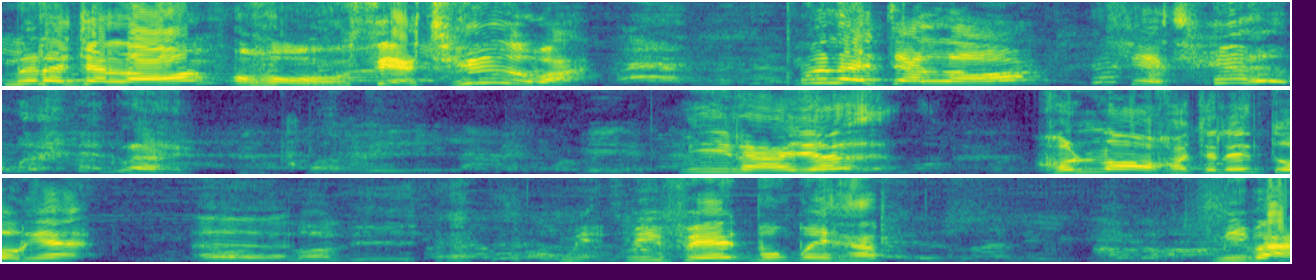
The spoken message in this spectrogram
เมื่อไหรจะร้อง โอ้โห เสียชื่อว่ะ เมื่อไหรจะร้องเสียชื่อมากเลยนี่นาเยอะ คนรอเขาจะเล่นตัวเงี้ย เออรอลี่มีมีเฟซบุ๊กไหมครับ มีป่ะ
